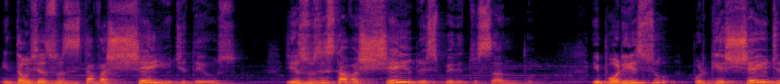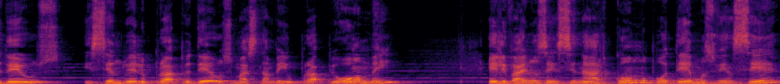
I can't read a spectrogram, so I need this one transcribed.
Então Jesus estava cheio de Deus. Jesus estava cheio do Espírito Santo. E por isso, porque cheio de Deus, e sendo ele o próprio Deus, mas também o próprio homem, ele vai nos ensinar como podemos vencer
